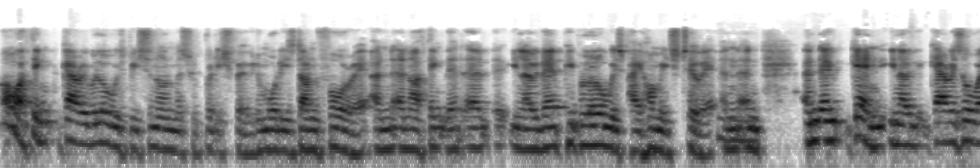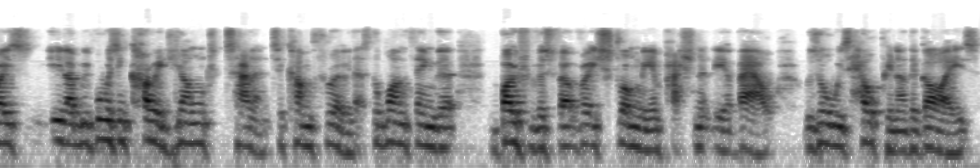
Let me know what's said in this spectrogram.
Oh, I think Gary will always be synonymous with British food and what he's done for it, and and I think that uh, you know that people will always pay homage to it, and and and again, you know, Gary's always you know we've always encouraged young talent to come through. That's the one thing that both of us felt very strongly and passionately about was always helping other guys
